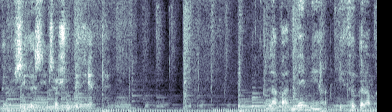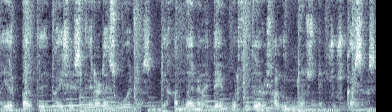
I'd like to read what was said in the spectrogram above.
pero sigue sin ser suficiente. La pandemia hizo que la mayor parte de países cerrara escuelas, dejando el 91% de los alumnos en sus casas,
